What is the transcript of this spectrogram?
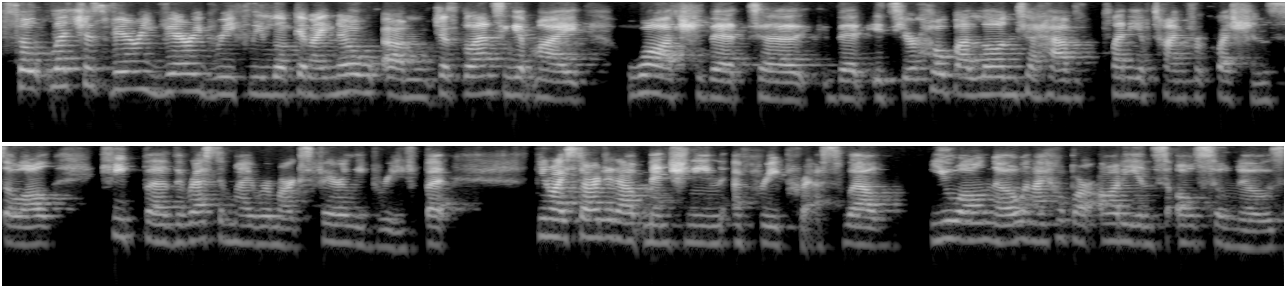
So let's just very very briefly look and i know um, just glancing at my watch that uh, that it's your hope alone to have plenty of time for questions. So i'll keep uh, the rest of my remarks fairly brief. But you know i started out mentioning a free press. Well you all know, and I hope our audience also knows,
